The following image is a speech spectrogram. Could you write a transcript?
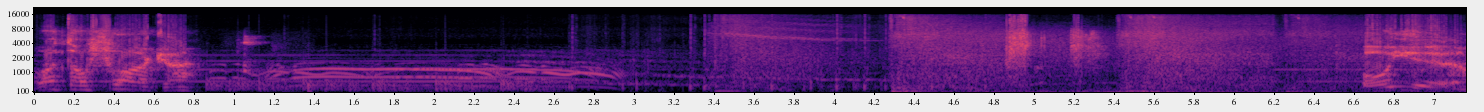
What the fuck, huh? Oh yeah.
